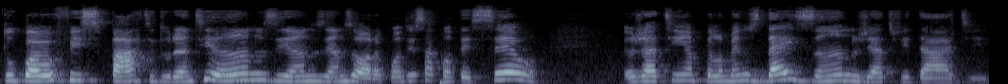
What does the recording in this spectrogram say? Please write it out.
do qual eu fiz parte durante anos e anos e anos. Ora, quando isso aconteceu, eu já tinha pelo menos 10 anos de atividade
